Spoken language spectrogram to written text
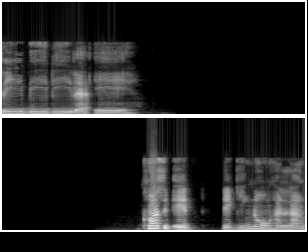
C B D และ A ข้อ 11 เด็กหญิงโหนงหันหลัง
